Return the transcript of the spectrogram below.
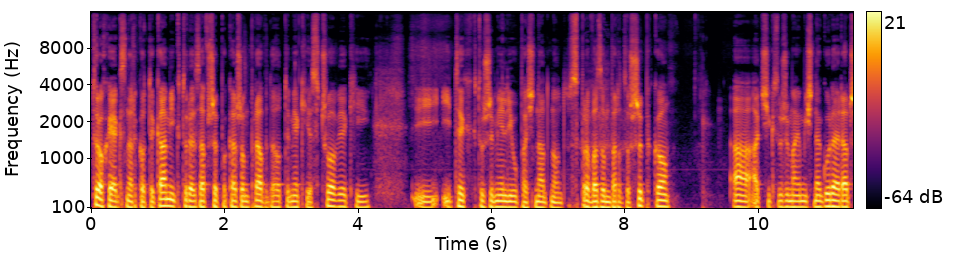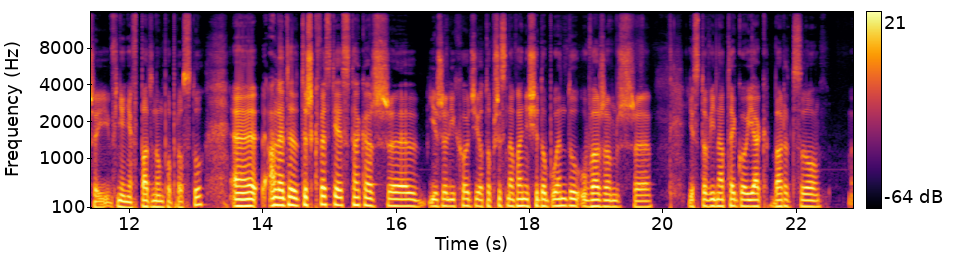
trochę jak z narkotykami, które zawsze pokażą prawdę o tym, jaki jest człowiek i, i, i tych, którzy mieli upaść na dno, sprowadzą bardzo szybko. A, a ci, którzy mają iść na górę, raczej w nie nie wpadną po prostu. E, ale te, też kwestia jest taka, że jeżeli chodzi o to przyznawanie się do błędu, uważam, że jest to wina tego, jak bardzo e,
